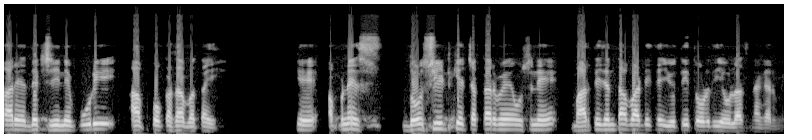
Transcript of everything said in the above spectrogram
कार्याध्यक्ष जी ने पूरी आपको कथा बताई। कि अपने दो सीट के चक्कर में उसने भारतीय जनता पार्टी से युति तोड़ दी है उल्लासनगर में।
